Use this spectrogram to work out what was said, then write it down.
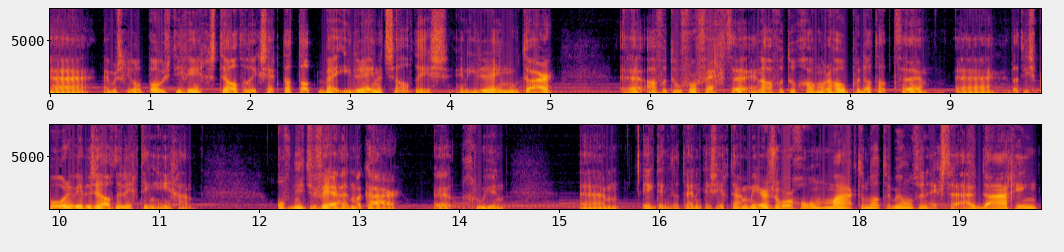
uh, en misschien wel positief ingesteld dat ik zeg dat dat bij iedereen hetzelfde is. En iedereen moet daar uh, af en toe voor vechten en af en toe gewoon maar hopen dat, dat, uh, dat die sporen weer dezelfde richting ingaan of niet te ver uit elkaar uh, groeien. Um, ik denk dat Lenneke zich daar meer zorgen om maakt, omdat er bij ons een extra uitdaging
